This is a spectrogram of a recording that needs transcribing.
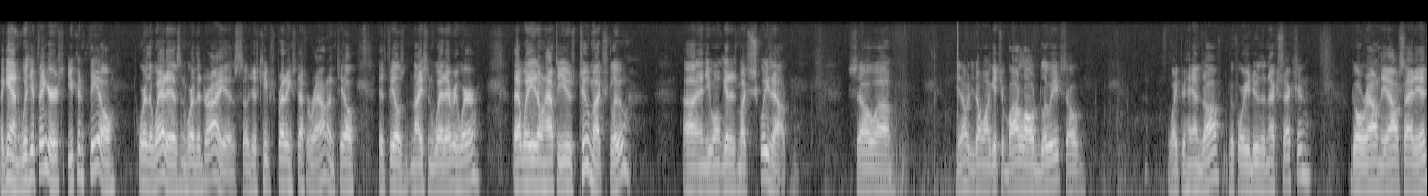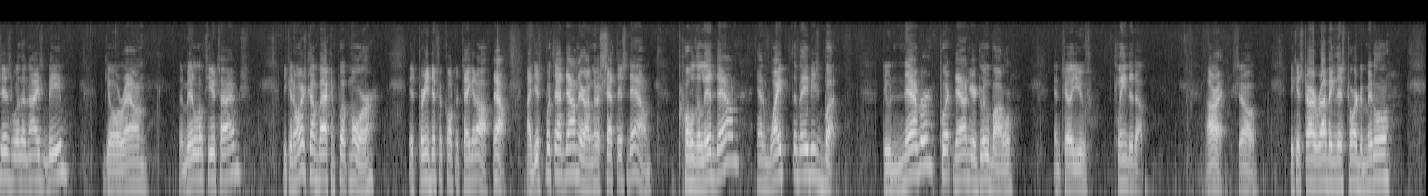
Again, with your fingers, you can feel where the wet is and where the dry is. So just keep spreading stuff around until it feels nice and wet everywhere. That way you don't have to use too much glue uh, and you won't get as much squeeze out. So, um, you know, you don't want to get your bottle all gluey, so wipe your hands off before you do the next section. Go around the outside edges with a nice beam. Go around the middle a few times. You can always come back and put more. It's pretty difficult to take it off. Now, I just put that down there. I'm going to set this down. Pull the lid down and wipe the baby's butt. Do never put down your glue bottle until you've cleaned it up. All right, so you can start rubbing this toward the middle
